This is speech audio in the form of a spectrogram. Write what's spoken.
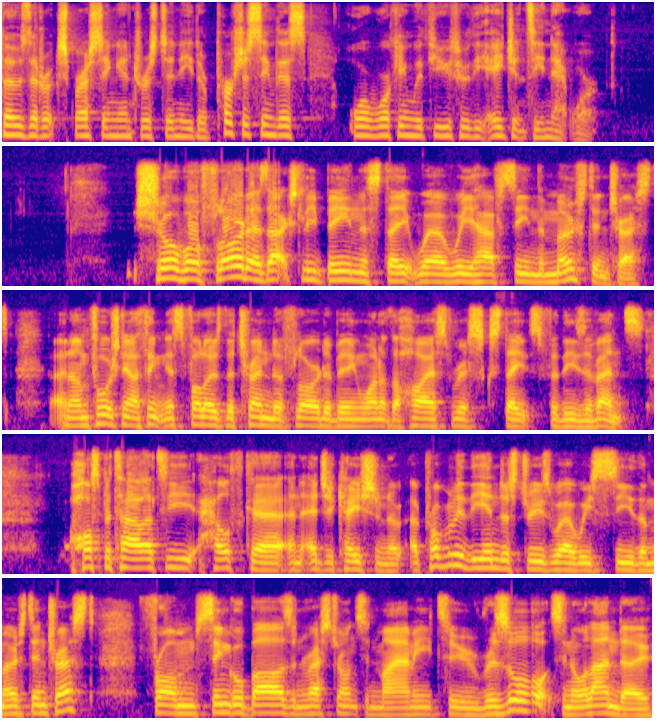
those that are expressing interest in either purchasing this or working with you through the agency network? Sure. Well, Florida has actually been the state where we have seen the most interest. And unfortunately, I think this follows the trend of Florida being one of the highest risk states for these events. Hospitality, healthcare, and education are, are probably the industries where we see the most interest, from single bars and restaurants in Miami to resorts in Orlando,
